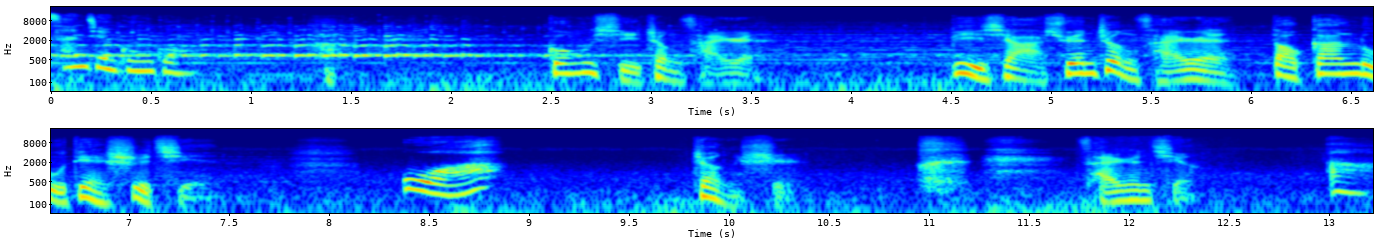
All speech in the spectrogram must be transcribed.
参见公公。恭喜正才人，陛下宣正才人到甘露殿侍寝。我正是。才人请。啊，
